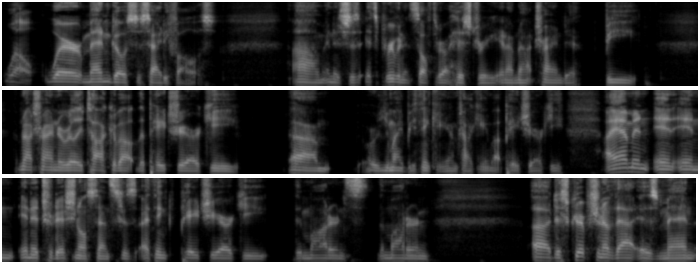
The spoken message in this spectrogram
Well, where men go, society follows, um, and it's just it's proven itself throughout history. And I'm not trying to be, I'm not trying to really talk about the patriarchy, um, or you might be thinking I'm talking about patriarchy. I am in in in, in a traditional sense because I think patriarchy, the modern the modern uh, description of that is men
